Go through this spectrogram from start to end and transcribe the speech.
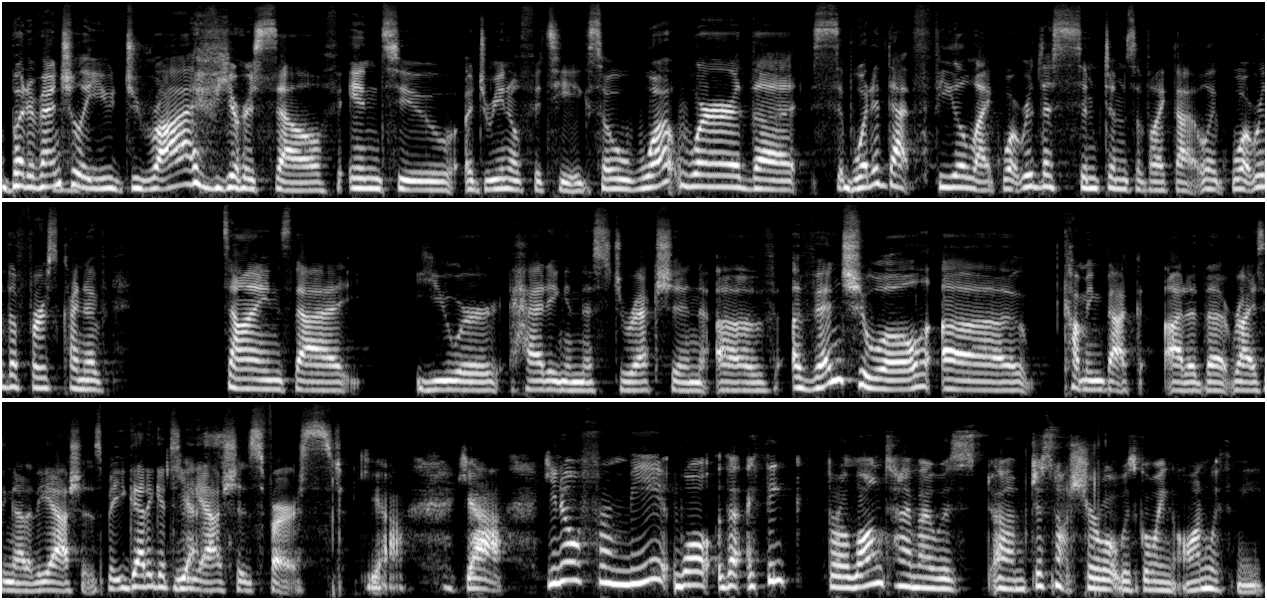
but eventually you drive yourself into adrenal fatigue. So what were the what did that feel like? What were the symptoms of like that? Like what were the first kind of signs that you were heading in this direction of eventual uh coming back out of the rising out of the ashes but you got to get to yes. the ashes first yeah yeah you know for me well the, i think for a long time, I was um, just not sure what was going on with me,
